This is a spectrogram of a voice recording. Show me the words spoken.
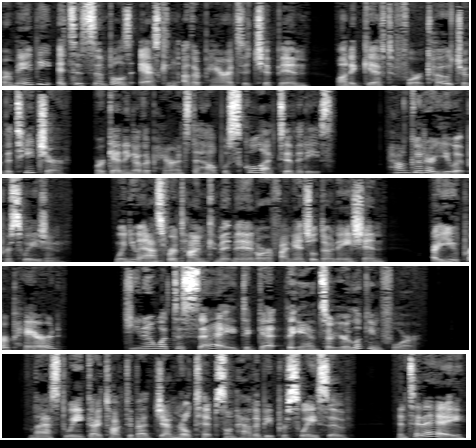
Or maybe it's as simple as asking other parents to chip in on a gift for a coach or the teacher, or getting other parents to help with school activities. How good are you at persuasion? When you ask for a time commitment or a financial donation, are you prepared? Do you know what to say to get the answer you're looking for? Last week, I talked about general tips on how to be persuasive, and today,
